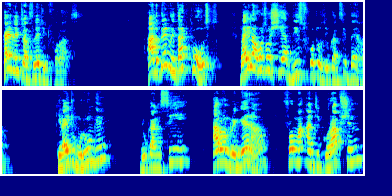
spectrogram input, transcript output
Kindly translate it for us. And then with that post, Raila also shared these photos you can see there. Kiraitu Murungi, you can see Aaron Ringera, former anti-corruption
